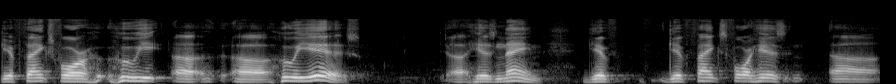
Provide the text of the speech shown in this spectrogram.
Give thanks for who He, uh, uh, who he is, uh, His name. Give, give thanks for His. Uh,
